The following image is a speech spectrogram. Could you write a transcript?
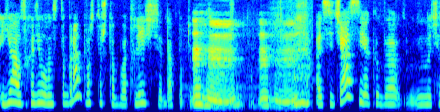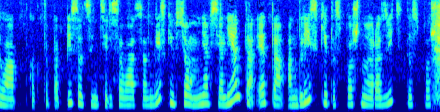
я заходила в Инстаграм просто, чтобы отвлечься, да, потупить. Uh-huh, uh-huh. А сейчас я, когда начала как-то подписываться, интересоваться английским, все, у меня вся лента — это английский, это сплошное развитие, это сплошное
